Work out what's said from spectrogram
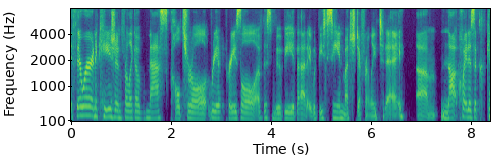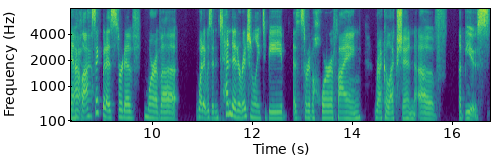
if there were an occasion for like a mass cultural reappraisal of this movie, that it would be seen much differently today. Um, not quite as a camp yeah. classic, but as sort of more of a what it was intended originally to be as sort of a horrifying recollection of abuse.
